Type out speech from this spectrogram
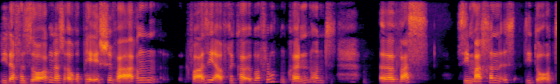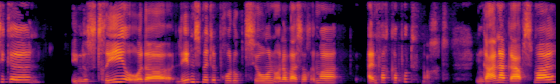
die dafür sorgen, dass europäische Waren quasi Afrika überfluten können. Und äh, was sie machen, ist die dortige Industrie oder Lebensmittelproduktion oder was auch immer einfach kaputt macht. In Ghana gab's mal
